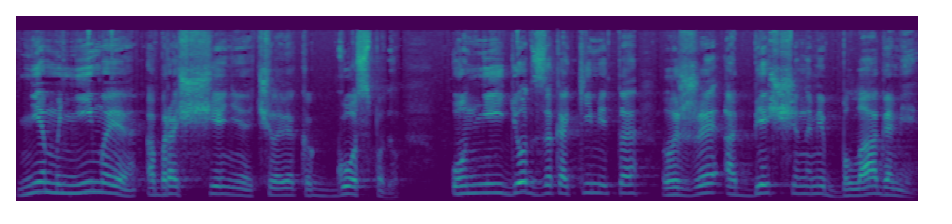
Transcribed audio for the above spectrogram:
не мнимое обращение человека к Господу. Он не идет за какими-то лжеобещанными благами.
